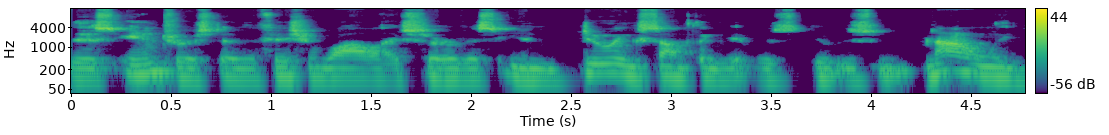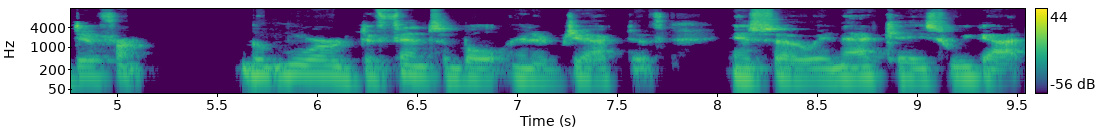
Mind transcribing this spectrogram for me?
this interest of the Fish and Wildlife Service in doing something that was that was not only different but more defensible and objective. And so in that case, we got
